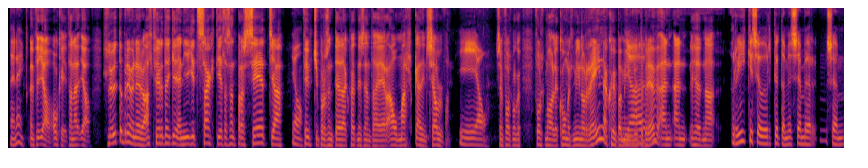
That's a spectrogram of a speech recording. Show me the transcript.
Nei, nei. En því, já, ok, þannig að, já, hlutabrifin eru allt fyrirtækið en ég get sagt, ég ætla samt bara að setja já. 50% eða hvernig sem það er á markaðin sjálfan. Já. Sem fólk, fólk má alveg koma til mín og reyna að kaupa mín hlutabrif, en, en, hérna... Ríkisjöður, til dæmis, sem er, sem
